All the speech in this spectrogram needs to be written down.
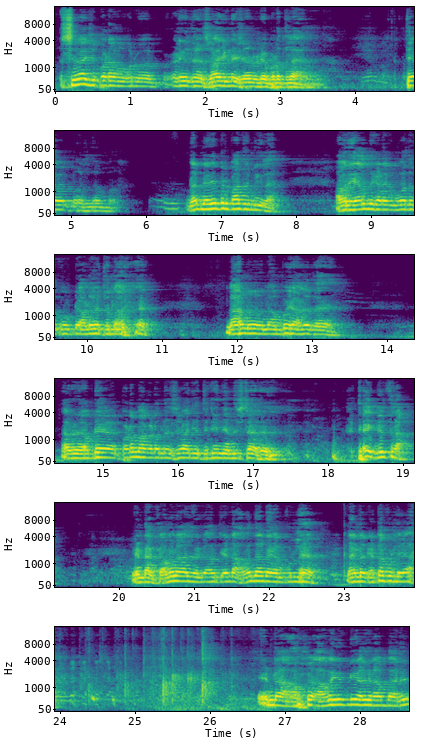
சிவாஜி படம் ஒரு நடிகர் சிவாஜி கணேசனுடைய படத்தில் தேவர் மகன் அம்மா நிறைய பேர் பார்த்துருப்பீங்களா. அவர் இறந்து கிடக்கும் போது கூப்பிட்டு அழுக சொன்னாங்க. நானும் நான் போய் அழுதேன். அவர் அப்படியே படமாக கிடந்த சிவாஜி திடீர்னு எந்திரிச்சிட்டாரு. டேய் நிறுத்துறா ஏண்டா கமலஹாசன் காமிச்சு ஏண்டா அவன் தாண்டா என் புள்ள. நான் என்ன கெட்ட பிள்ளையா? ஏண்டா அவன் அவன் எப்படி எழுதுறான் பாரு.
